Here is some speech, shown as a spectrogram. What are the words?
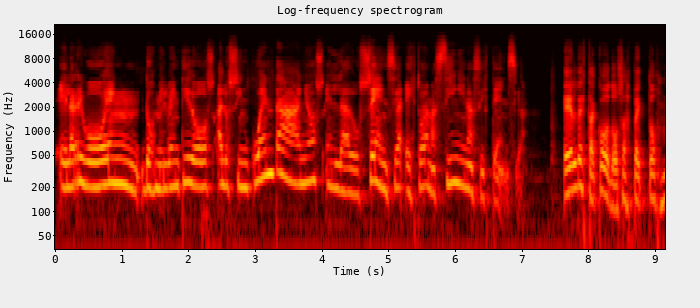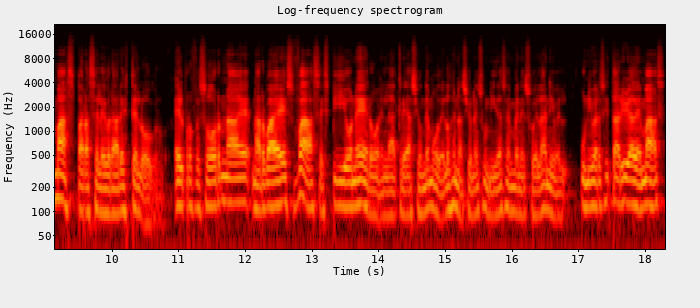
Él arribó en 2022 a los 50 años en la docencia, esto además sin inasistencia. Él destacó dos aspectos más para celebrar este logro. El profesor Narváez Vaz es pionero en la creación de modelos de Naciones Unidas en Venezuela a nivel universitario y además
